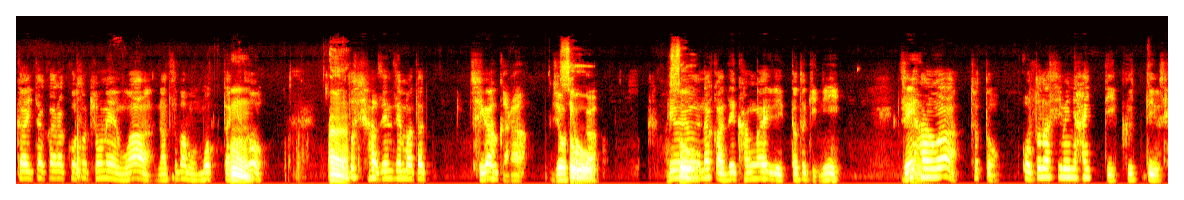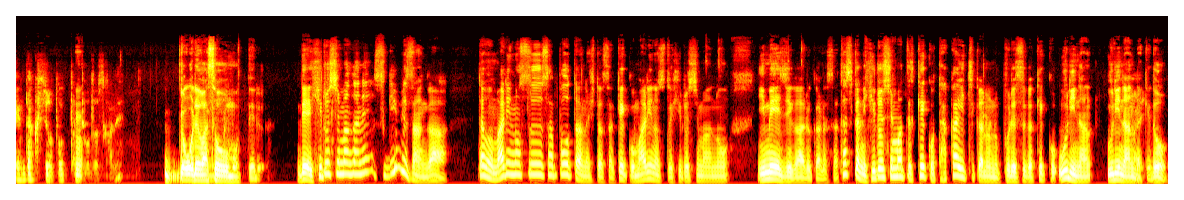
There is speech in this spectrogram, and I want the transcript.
がいたからこそ去年は夏場も持ったけど、うん今。年は全然また違うから、状況が。ってそいうう中で考えていったときに、前半はちょっとおとなしめに入っていくっていう選択肢を取ったってことですかね。俺はそう思ってる。で、広島がね、スキップさんが、多分マリノスサポーターの人はさ、結構マリノスと広島のイメージがあるからさ、確かに広島って結構高い位置からのプレスが結構売りな、売りなんだけど、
